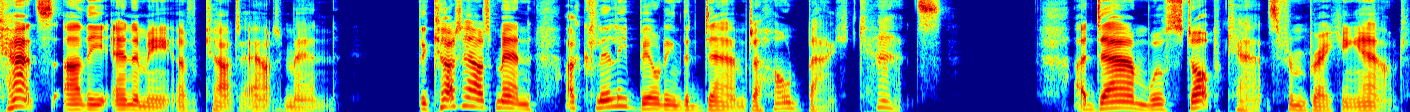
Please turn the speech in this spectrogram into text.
Cats are the enemy of cut out men. The cut out men are clearly building the dam to hold back cats. A dam will stop cats from breaking out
